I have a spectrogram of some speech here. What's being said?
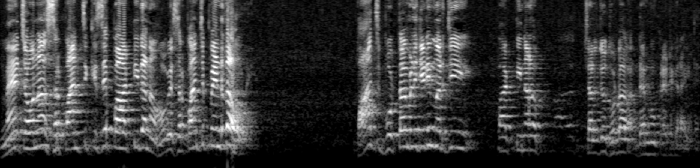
ਮੈਂ ਚਾਹੁੰਦਾ ਸਰਪੰਚ ਕਿਸੇ ਪਾਰਟੀ ਦਾ ਨਾ ਹੋਵੇ, ਸਰਪੰਚ ਪਿੰਡ ਦਾ ਹੋਵੇ। ਬਾਅਦ ਚ ਵੋਟਾਂ ਵੇਲੇ ਜਿਹੜੀ ਮਰਜ਼ੀ ਪਾਰਟੀ ਨਾਲ ਚੱਲ ਜਾਓ, ਤੁਹਾਡਾ ਡੈਮੋਕ੍ਰੈਟਿਕ ਰਾਈਟ ਹੈ।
